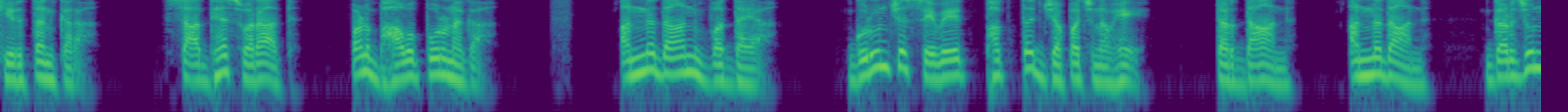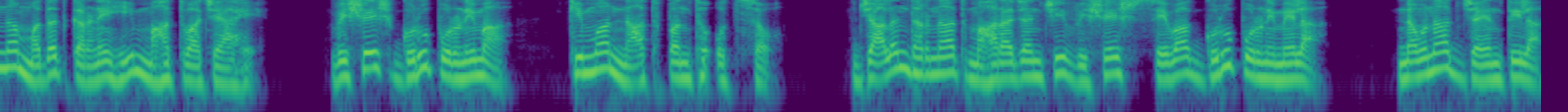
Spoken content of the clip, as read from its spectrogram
कीर्तन करा. साध्या स्वरात, पण भावपूर्ण गा. अन्नदान व दया. गुरूंच्या सेवेत फक्त जपच नव्हे, तर दान, अन्नदान, गरजूंना मदत करणेही महत्वाचे आहे. विशेष गुरुपौर्णिमा किंवा नाथपंथ उत्सव. जालंधरनाथ महाराजांची विशेष सेवा गुरुपौर्णिमेला, नवनाथ जयंतीला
